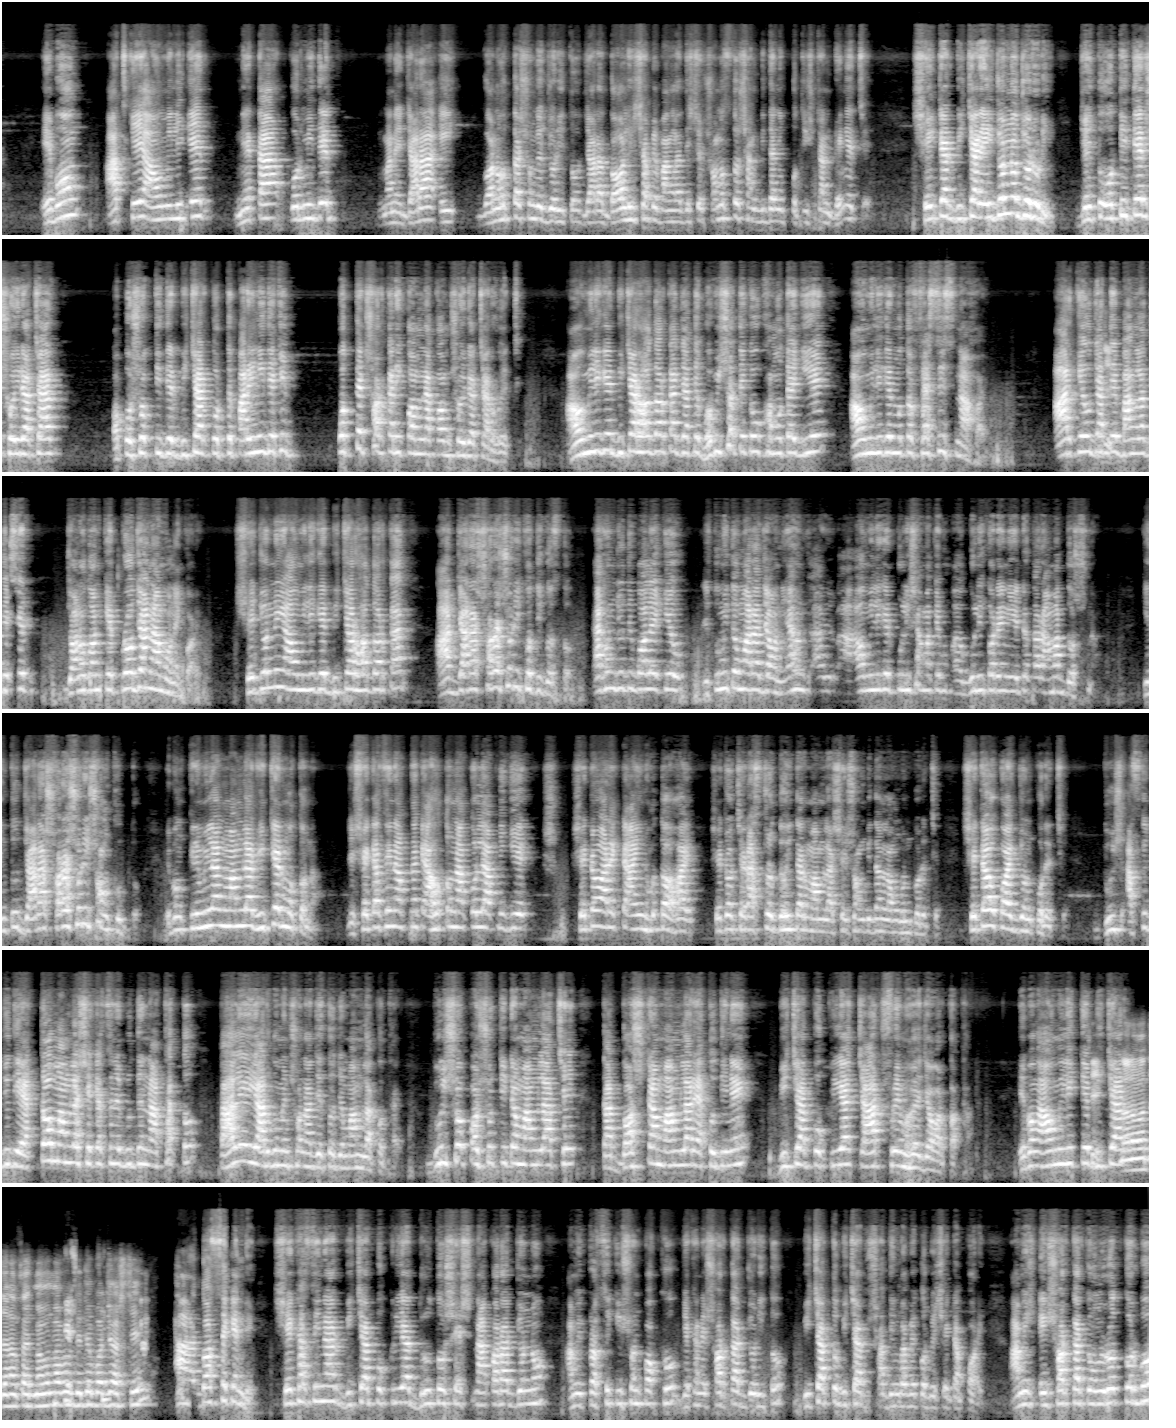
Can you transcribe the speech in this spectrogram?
এবং আজকে আওয়ামী লীগের নেতা কর্মীদের মানে যারা এই গণহত্যার সঙ্গে জড়িত যারা দল হিসাবে বাংলাদেশের সমস্ত সাংবিধানিক প্রতিষ্ঠান ভেঙেছে সেইটার বিচার এই জন্য জরুরি যেহেতু অতীতের স্বৈরাচার অপশক্তিদের বিচার করতে পারেনি দেখে প্রত্যেক সরকারি কম না কম স্বৈরাচার হয়েছে। আওয়ামী লীগের বিচার হওয়া দরকার যাতে ভবিষ্যতে কেউ ক্ষমতায় গিয়ে আওয়ামী লীগের মতো ফ্যাসিস্ট না হয়। আর কেউ যাতে বাংলাদেশের জনগণকে প্রজা না মনে করে। সেজন্যই আওয়ামী লীগের বিচার হওয়া দরকার। আর যারা সরাসরি ক্ষতিগ্রস্ত, এখন যদি বলে কেউ তুমি তো মারা যাওনি, এখন আওয়ামী লীগের পুলিশ আমাকে গুলি করেনি, এটা তার আমার দোষ না। কিন্তু যারা সরাসরি সংক্ষুব্ধ এবং ক্রিমিনাল মামলা রিটের মতো না, যে শেখ হাসিনা আপনাকে আহত না করলে আপনি গিয়ে সেটাও আরেকটা আইন হতে হয়, সেটা হচ্ছে রাষ্ট্রদ্রোহিতার মামলা, সেই সংবিধান লঙ্ঘন করেছে, সেটাও কয়েকজন করেছে। দুই আজকে যদি একটাও মামলা শেখ হাসিনার বিরুদ্ধে না থাকতো তাহলে এই আর্গুমেন্ট শোনা যেত যে মামলা কোথায়। দুইশো পঁয়ষট্টিটা মামলা আছে তার দশটা মামলার এতদিনে বিচার প্রক্রিয়া চার্জ ফ্রেম হয়ে যাওয়ার কথা। এবং আওয়ামী লীগকে বিচার আহ, দশ সেকেন্ডে। শেখ হাসিনার বিচার প্রক্রিয়া দ্রুত শেষ না করার জন্য আমি প্রসিকিউশন পক্ষ যেখানে সরকার জড়িত বিচার তো বিচার স্বাধীনভাবে করবে সেটা পরে। আমি এই সরকারকে অনুরোধ করব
